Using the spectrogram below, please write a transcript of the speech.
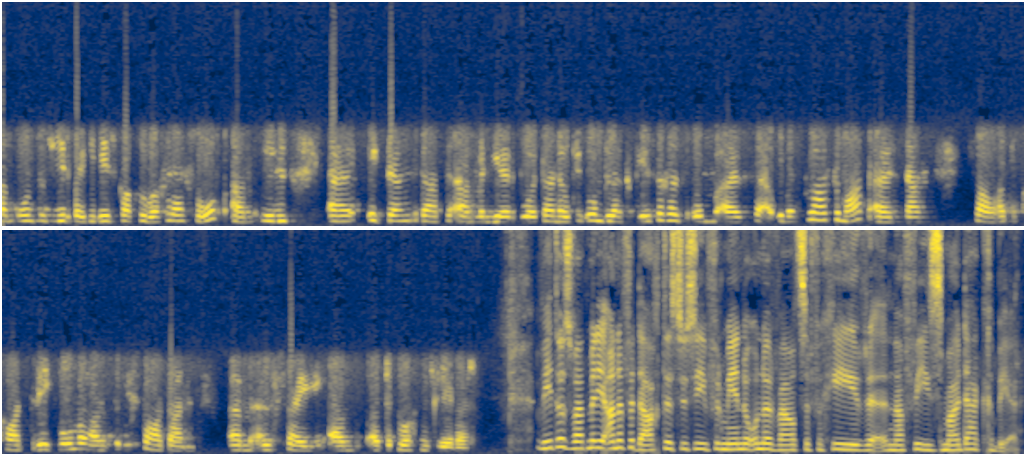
Um, ons is hier by die Weskaapse Hooggeregshof um, en uh, ek dink dat um, meneer Botha nou op die oomblik besig is om uh, om dit klaar te maak en dan sal advokaat Drek Bommerang vir die staat dan um, sy um, betooginglewer. Weet ons wat met die ander verdagtes soos die vermeende onderwêldse figuur Nafis Moudak gebeur?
